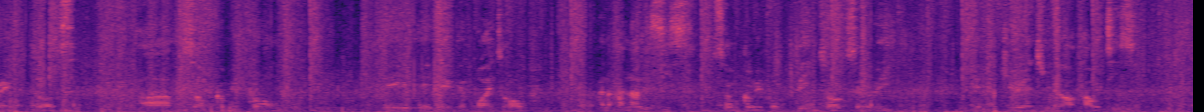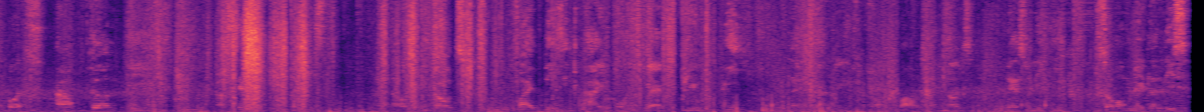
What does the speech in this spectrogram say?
red dots. Um, some coming from a, a, a, point of an analysis, some coming from playing talks anyway. The Nigerians will know how it is. But I've done a assessment list and I was out five basic icons where I feel we Nigerians to talk about and not necessarily if someone made a list,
